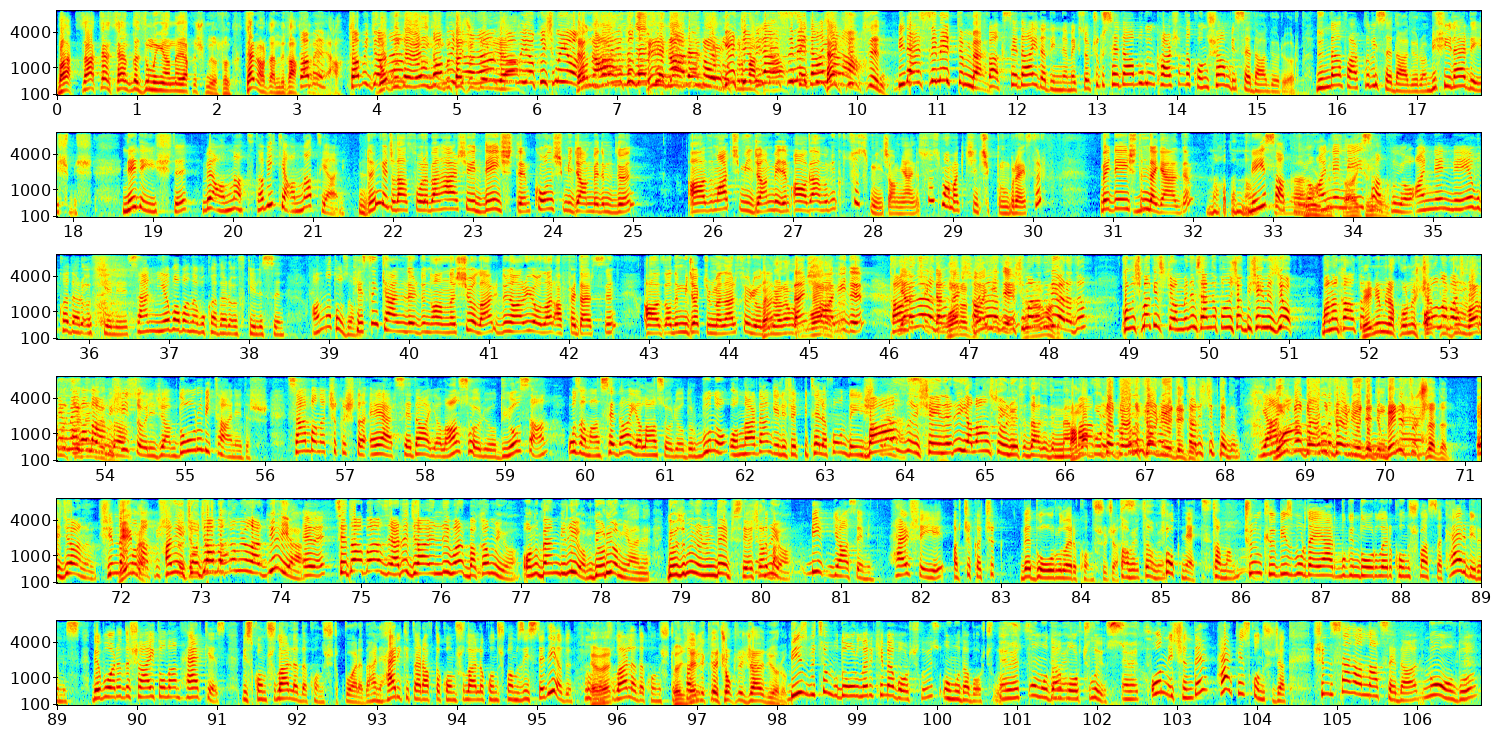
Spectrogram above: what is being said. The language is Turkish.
Bak zaten sen kızımın yanına yakışmıyorsun. Sen oradan bir kalksana Tabii, ya. tabii canım. Dokuz ay on gün tabii bu taşıdın canım, ya. tabii yakışmıyor. Sen ne yaptın? Senin ne yaptın orada Getirdim oturmakta? teslim ettim Seda Sen sana. kimsin? Bir dakika. Teslim ettim ben. Bak Seda'yı da dinlemek istiyorum. Çünkü Seda bugün karşımda konuşan bir Seda görüyorum. Dünden farklı bir Seda görüyorum. Bir şeyler değişmiş. Ne değişti? Ve anlat. Tabii ki anlat yani. Dün geceden sonra ben her şeyi değiştim. Konuşmayacağım dedim dün. Ağzımı açmayacağım dedim ama ben bugün susmayacağım yani. Susmamak için çıktım buraya sırf. Ve değiştim de geldim. Ne kadar Neyi saklıyor? Dur bir Annen neyi sakin ol. saklıyor? Annen neye bu kadar öfkeli? Sen niye babana bu kadar öfkelisin? Anlat o zaman. Kesin kendileri dün anlaşıyorlar. Dün arıyorlar affedersin. Ağza alınmayacak cümleler söylüyorlar. Ben aramadım, o şahidim. Tamam ben Gerçekten aradım. O ben aradı. Ben aradım. şahidim. Eşim aradı diye aradım. Konuşmak istiyorum benim. Seninle konuşacak bir şeyimiz yok. Bana kalkıp Benimle konuşacak Oğla lüzum başka var mı? kelime senin? Ama bir şey söyleyeceğim. Doğru bir tanedir. Sen bana çıkışta eğer Seda yalan söylüyor diyorsan o zaman Seda yalan söylüyordur. Bunu onlardan gelecek bir telefon değiştiremez. bazı şeyleri yalan söylüyor Seda dedim ben. Ama Bazı burada doğru Benim söylüyor kafam dedim. Karışık dedim. Yani Burada doğru söylüyor dedim. Beni suçladın. Ece Hanım. Şimdi Değil ama mi? bak bir şey Hani söyleyeceğim. çocuğa Burada- bakamıyorlar diyor ya. Evet. Seda bazı yerde cahilliği var bakamıyor. Onu ben biliyorum, görüyorum yani. Gözümün önünde hepsi Şimdi yaşanıyor. bak, bir Yasemin her şeyi açık açık ve doğruları konuşacağız. Tabii, tabii. Çok net. Tamam. Çünkü biz burada eğer bugün doğruları konuşmazsak her birimiz ve bu arada şahit olan herkes biz komşularla da konuştuk bu arada. Hani her iki tarafta komşularla konuşmamızı istedi ya dün. Evet. Komşularla da konuştuk. tabii. Özellikle çok rica ediyorum. Biz bütün bu doğruları kime borçluyuz? Umut'a borçluyuz. Evet, Umut'a evet. borçluyuz. Evet. Onun için de herkes konuşacak. Şimdi sen anlat Seda. Ne oldu?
